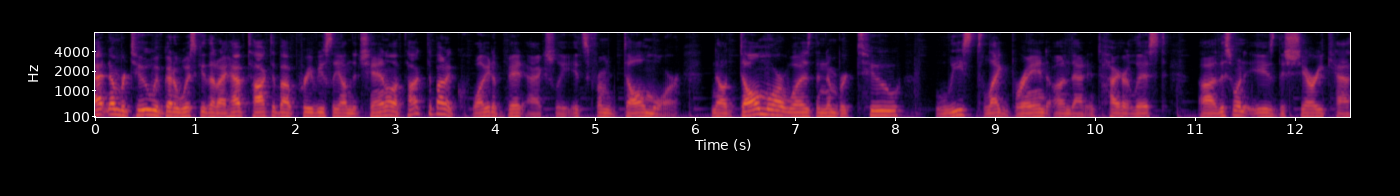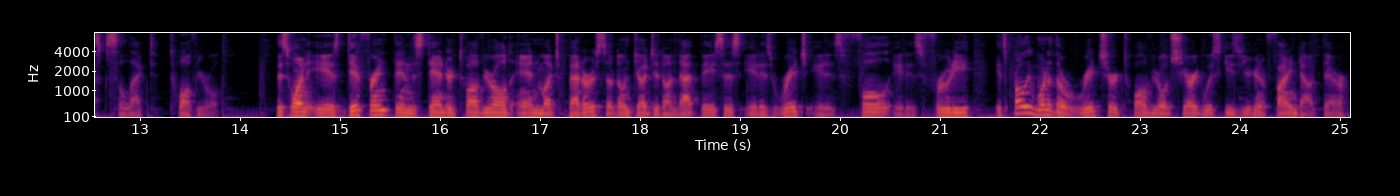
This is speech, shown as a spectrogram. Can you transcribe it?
At number two, we've got a whiskey that I have talked about previously on the channel. I've talked about it quite a bit, actually. It's from Dalmore. Now, Dalmore was the number two least liked brand on that entire list. Uh, this one is the Sherry Cask Select 12-year-old. This one is different than the standard 12 year old and much better, so don't judge it on that basis. It is rich, it is full, it is fruity. It's probably one of the richer 12 year old sherry whiskeys you're going to find out there.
